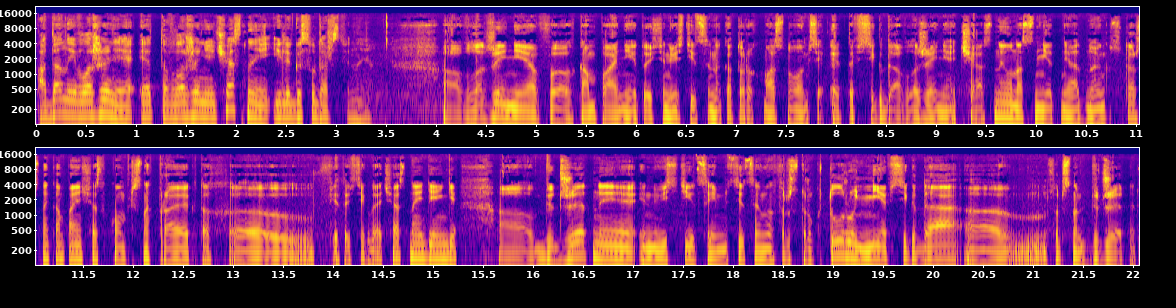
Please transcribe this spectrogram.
А данные вложения – это вложения частные или государственные? А, вложения в компании, то есть инвестиции, на которых мы основываемся, это всегда вложения частные. У нас нет ни одной государственной компании сейчас в комплексных проектах. Э, это всегда частные деньги. А, бюджетные инвестиции, инвестиции в инфраструктуру не всегда, собственно, бюджетные то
